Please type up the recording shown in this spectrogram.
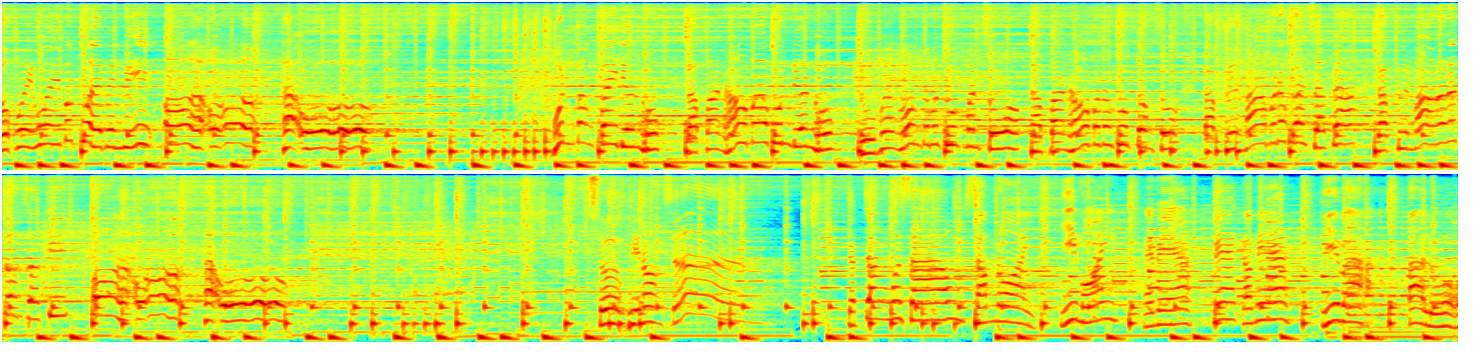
ตกไว้ไว้มักกล้วยเป็นวีโอ้ฮะโอ้ฮะโอ้บุญบังไฟเดือนหกกลับบ้านเฮามาบุญเดือนหกอยู่เมืองหลวงแต่มันทุกมันโศกกลับบ้านเฮาบ่ต้องทุกต้องโศกกลับคืนมามันนับกันสักครั้งกลับคืนมา พี่น้องเสือกระจังว่าสาวสามหน่อยหีหมอยให้แม่แม่กับแม่พี่บ้าป้าลูก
